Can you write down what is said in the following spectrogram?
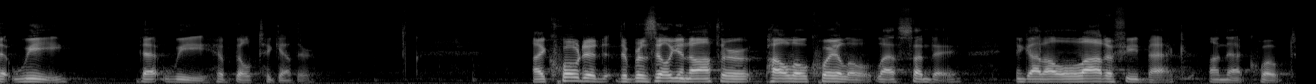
that we that we have built together. I quoted the Brazilian author Paulo Coelho last Sunday and got a lot of feedback on that quote.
